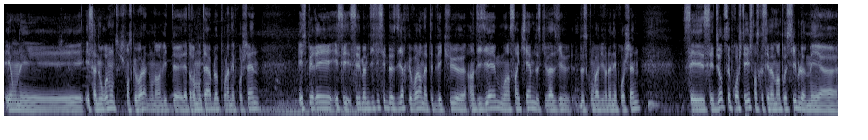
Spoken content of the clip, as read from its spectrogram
et ça nous remonte. Je pense que voilà, nous on a envie d'être remonté à bloc pour l'année prochaine. Espérer et c'est même difficile de se dire que voilà, on a peut-être vécu euh, un dixième ou un cinquième de ce qui va vivre, de ce qu'on va vivre l'année prochaine. C'est dur de se projeter. Je pense que c'est même impossible, mais euh,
